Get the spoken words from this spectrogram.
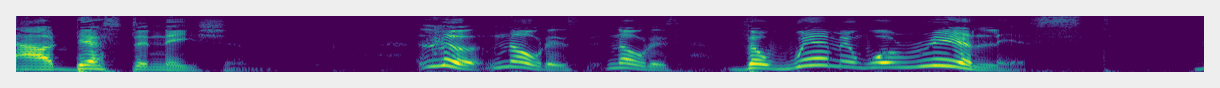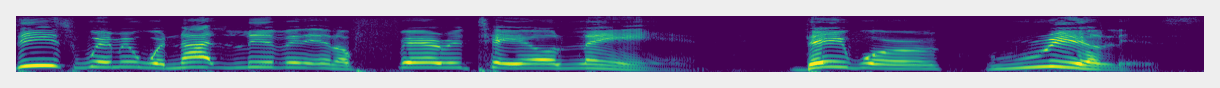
our destination. Look, notice, notice, the women were realists. These women were not living in a fairy tale land. They were realists.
